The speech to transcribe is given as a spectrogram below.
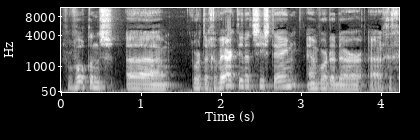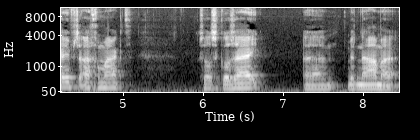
Vervolgens uh, wordt er gewerkt in het systeem en worden er uh, gegevens aangemaakt. Zoals ik al zei, met name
